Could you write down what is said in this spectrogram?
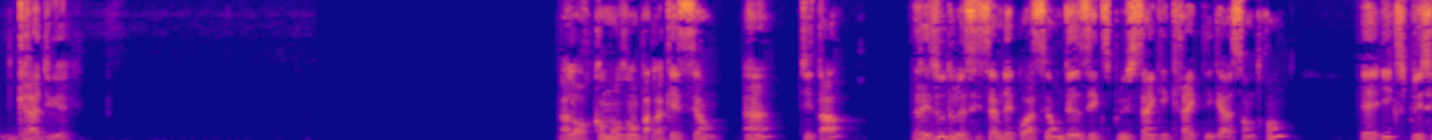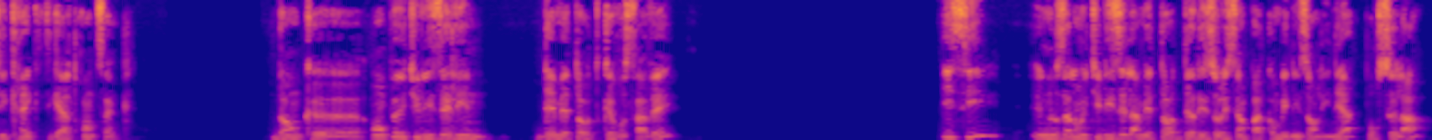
graduée. Alors, commençons par la question 1, petit a. Résoudre le système d'équation 2x plus 5y égale 130 et x plus y égale 35. Donc, euh, on peut utiliser l'une des méthodes que vous savez. Ici, nous allons utiliser la méthode de résolution par combinaison linéaire. Pour cela,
